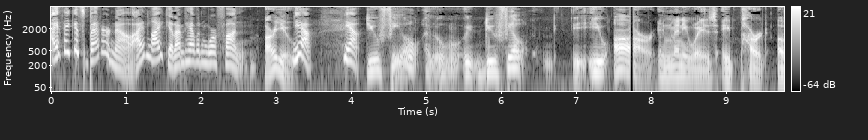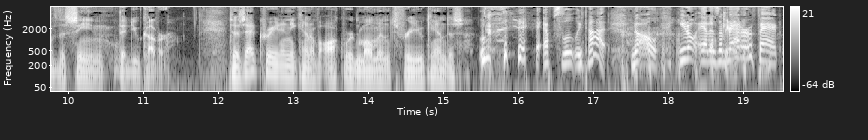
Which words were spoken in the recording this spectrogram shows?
I think it's better now. I like it. I'm having more fun. Are you? Yeah. Yeah. Do you feel? Do you feel you are in many ways a part of the scene that you cover? Does that create any kind of awkward moments for you, Candace? Absolutely not. No, you know, and as a matter of fact,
